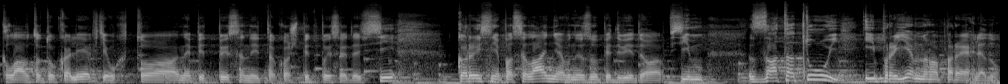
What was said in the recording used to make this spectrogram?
Клав Тату Колектів. Хто не підписаний, також підписуйтесь. Всі корисні посилання внизу під відео. Всім зататуй і приємного перегляду.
